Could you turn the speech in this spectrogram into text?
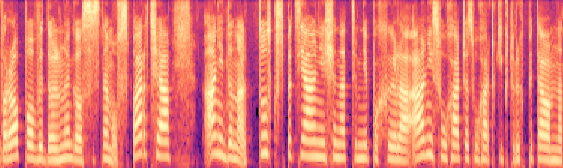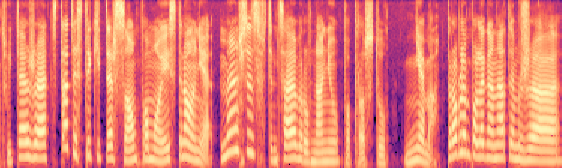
propos wydolnego systemu wsparcia, ani Donald Tusk specjalnie się nad tym nie pochyla, ani słuchacze, słuchaczki, których pytałam na Twitterze. Statystyki też są po mojej stronie. Mężczyzn w tym całym równaniu po prostu nie ma. Problem polega na tym, że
